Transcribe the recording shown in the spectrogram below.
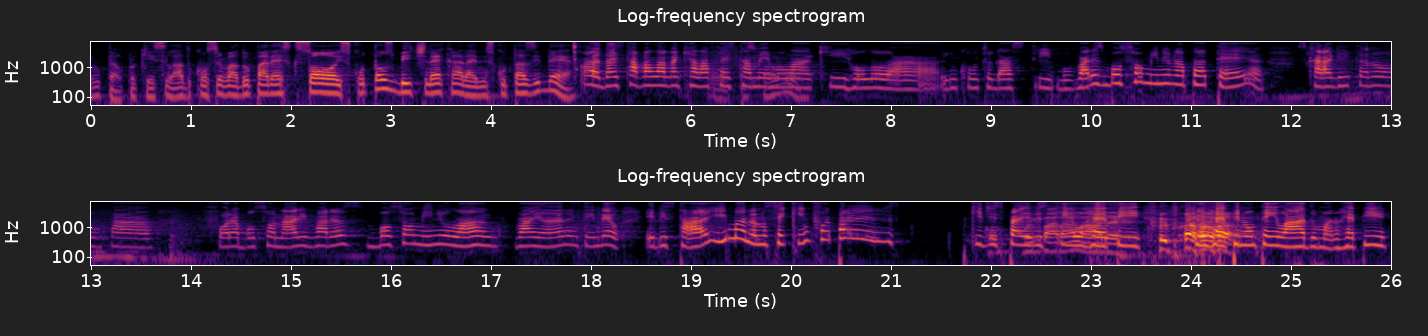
Então, porque esse lado conservador parece que só escuta os beats, né, caralho? Não escuta as ideias. Ah, nós tava lá naquela festa faz mesmo favor. lá que rolou a encontro das tribos. Vários bolsominions na plateia. Os caras gritando pra fora Bolsonaro e vários bolsominions lá, vaiana, entendeu? Eles tá aí, mano. Eu não sei quem foi pra eles. Que disse pra Foi eles que o lá, rap. né? Que o rap não tem lado, mano. Rap,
